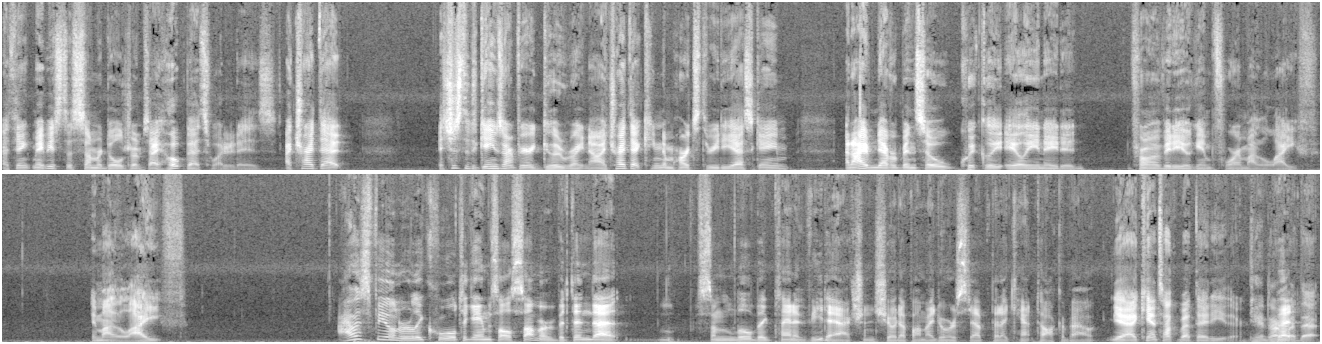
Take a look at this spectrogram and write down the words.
I think maybe it's the summer doldrums. I hope that's what it is. I tried that. It's just that the games aren't very good right now. I tried that Kingdom Hearts 3DS game, and I have never been so quickly alienated from a video game before in my life. In my life. I was feeling really cool to games all summer, but then that some Little Big Planet Vita action showed up on my doorstep that I can't talk about. Yeah, I can't talk about that either. Can't talk But about that.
